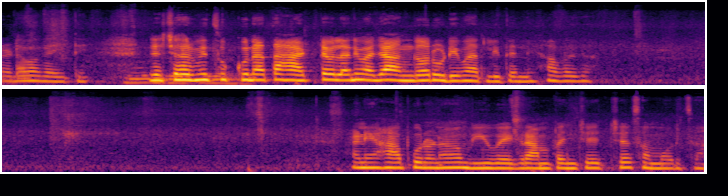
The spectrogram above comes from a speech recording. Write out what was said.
करडा बघा इथे. ज्याच्यावर मी चुकून आता हात ठेवला आणि माझ्या अंगावर उडी मारली त्यांनी. हा बघा. आणि हा पूर्ण व्ह्यू आहे ग्रामपंचायतच्या समोरचा.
